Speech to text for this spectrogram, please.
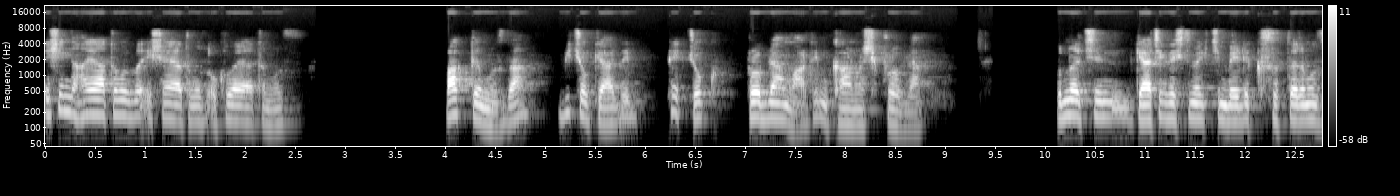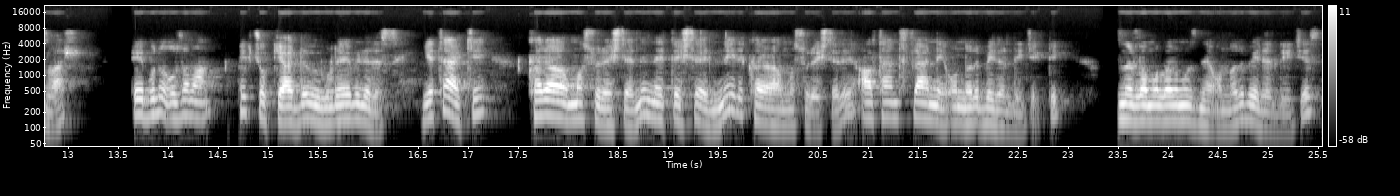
E şimdi hayatımızda, iş hayatımız, okul hayatımız baktığımızda birçok yerde pek çok problem var değil mi? Karmaşık problem. Bunlar için gerçekleştirmek için belli kısıtlarımız var. E bunu o zaman pek çok yerde uygulayabiliriz. Yeter ki karar alma süreçlerini netleştirelim. Neydi karar alma süreçleri? Alternatifler ne? Onları belirleyecektik. Sınırlamalarımız ne? Onları belirleyeceğiz.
